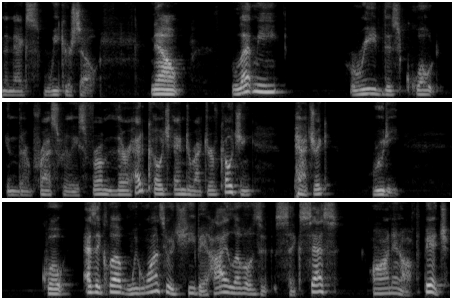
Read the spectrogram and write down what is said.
the next week or so. Now, let me read this quote in their press release from their head coach and director of coaching, Patrick Rudy. Quote, as a club, we want to achieve a high level of success on and off the pitch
